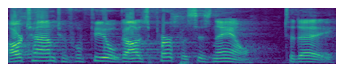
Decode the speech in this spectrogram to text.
Our time to fulfill God's purpose is now, today.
